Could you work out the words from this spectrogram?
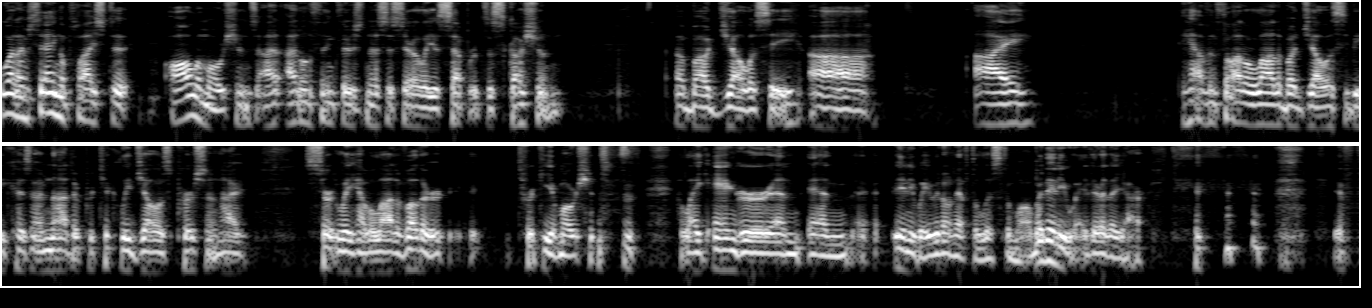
what I'm saying applies to all emotions. I, I don't think there's necessarily a separate discussion about jealousy. Uh, I haven't thought a lot about jealousy because I'm not a particularly jealous person. I certainly have a lot of other uh, tricky emotions like anger and and uh, anyway we don't have to list them all but anyway there they are if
